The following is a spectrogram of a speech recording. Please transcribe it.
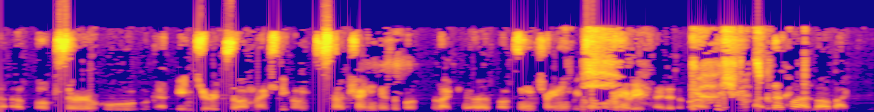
a boxer who got injured, so I'm actually going to start training as a bo- like uh, boxing training, which I'm very excited about. Uh, That's why I love acting. You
